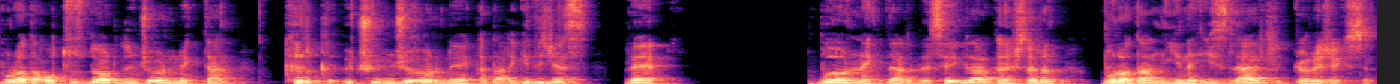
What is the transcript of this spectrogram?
Burada 34. örnekten 43. örneğe kadar gideceğiz ve bu örneklerde de sevgili arkadaşlarım buradan yine izler göreceksin.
